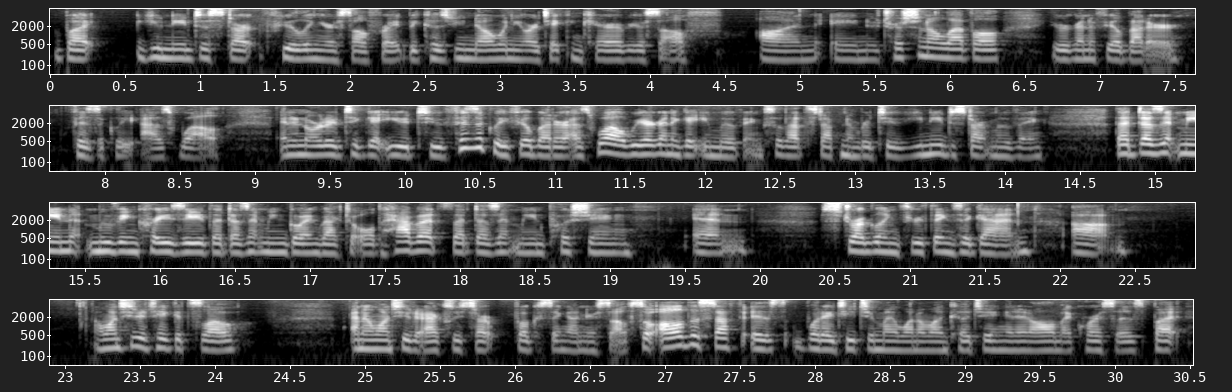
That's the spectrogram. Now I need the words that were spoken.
But you need to start fueling yourself right because you know when you are taking care of yourself on a nutritional level, you're going to feel better physically as well. And in order to get you to physically feel better as well, we are going to get you moving. So that's step number two. You need to start moving. That doesn't mean moving crazy. That doesn't mean going back to old habits. That doesn't mean pushing and struggling through things again. Um, I want you to take it slow and I want you to actually start focusing on yourself. So, all of this stuff is what I teach in my one on one coaching and in all of my courses, but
